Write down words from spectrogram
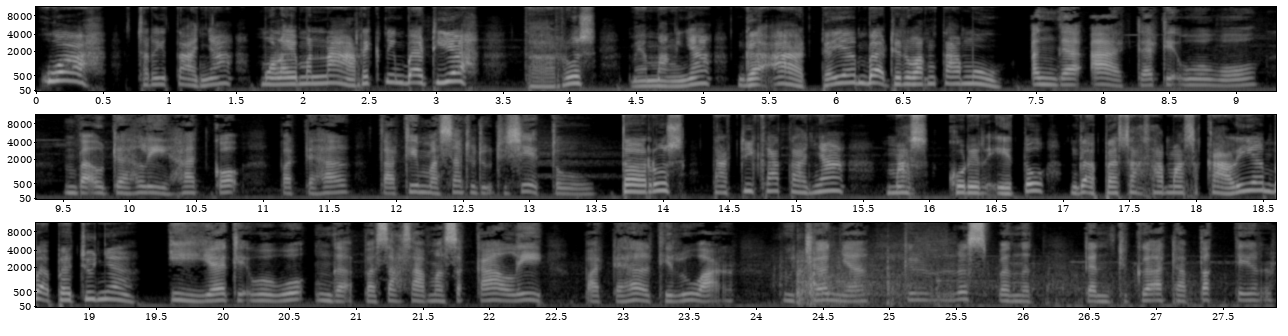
Wah, ceritanya mulai menarik nih Mbak Diah. Terus memangnya nggak ada ya Mbak di ruang tamu? Enggak ada di Wowo. Mbak udah lihat kok. Padahal tadi masnya duduk di situ. Terus tadi katanya Mas kurir itu nggak basah sama sekali ya Mbak bajunya. Iya, Dek Wowo nggak basah sama sekali. Padahal di luar hujannya deras banget dan juga ada petir.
